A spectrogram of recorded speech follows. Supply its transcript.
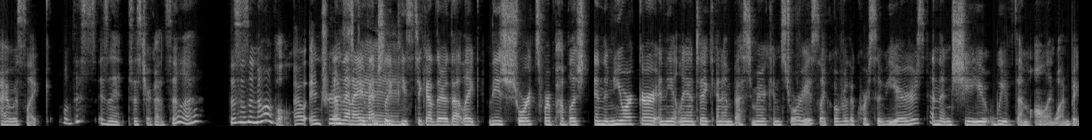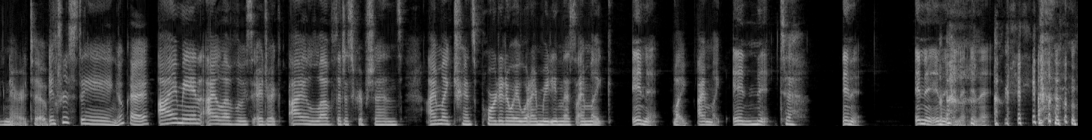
I was like, well, this isn't Sister Godzilla. This is a novel. oh, interesting. And then I eventually pieced together that like these shorts were published in the New Yorker and the Atlantic and in Best American Stories like over the course of years. And then she weaved them all in one big narrative. Interesting. Okay. I mean, I love Louise Erdrich. I love the descriptions. I'm like transported away when I'm reading this. I'm like in it. Like I'm like in it. In it. In it, in it, in it, in it. Okay.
